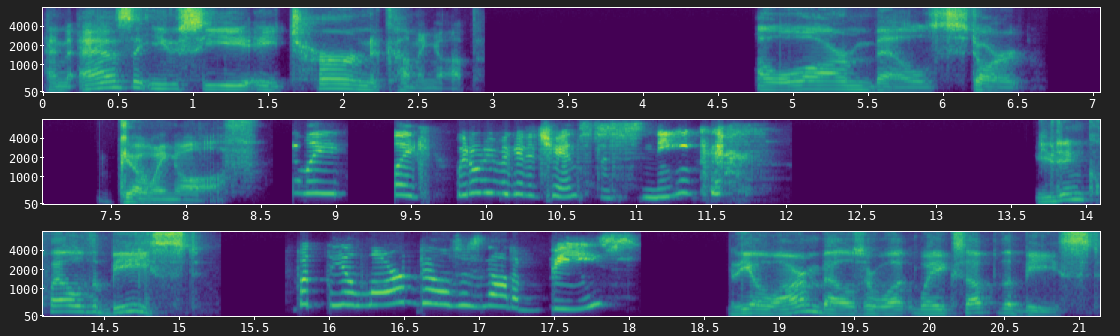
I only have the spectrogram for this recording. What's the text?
And as you see a turn coming up, alarm bells start going off. Really? Like, we don't even get a chance to sneak? You didn't quell the beast. but the alarm bells is not a beast. The alarm bells are what wakes up the beast.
